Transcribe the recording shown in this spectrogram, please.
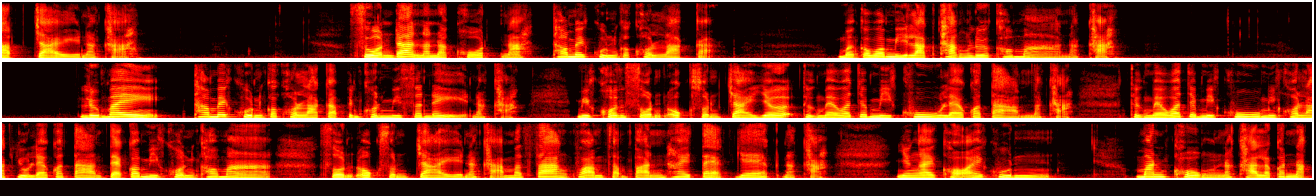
ตัดใจนะคะ ส่วนด้านอนาคตนะ ถ้าไม่คุณก็คนรักอะ่ะเหมือนกับว่ามีรักทางเลือกเข้ามานะคะ หรือไม่ถ้าไม่คุณก็คนรักอะเป็นคนมีเสน่ห์นะคะ มีคนสนอกสนใจเยอะ ถึงแม้ว่าจะมีคู่แล้วก็ตามนะคะ ถึงแม้ว่าจะมีคู่มีคนรักอยู่แล้วก็ตาม แต่ก็มีคนเข้ามาสนอกสนใจนะคะ มาสร้างความสัมพันธ์ให้แตกแยกนะคะ ยังไงขอให้คุณมั่นคงนะคะ แล้วก็หนัก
